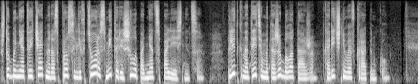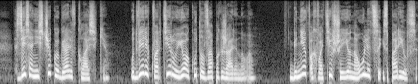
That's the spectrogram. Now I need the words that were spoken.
Чтобы не отвечать на расспросы лифтера, Смита решила подняться по лестнице. Плитка на третьем этаже была та же, коричневая в крапинку. Здесь они с Чику играли в классики. У двери в квартиру ее окутал запах жареного. Гнев, охвативший ее на улице, испарился.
